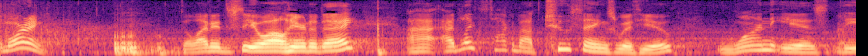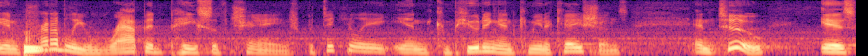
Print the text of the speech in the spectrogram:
Good morning. Delighted to see you all here today. Uh, I'd like to talk about two things with you. One is the incredibly rapid pace of change, particularly in computing and communications. And two is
